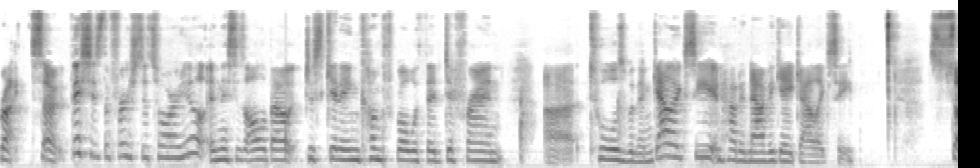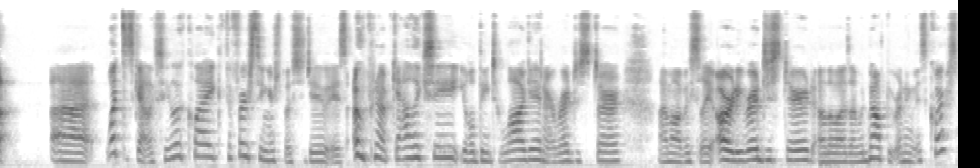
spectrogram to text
Right, so this is the first tutorial, and this is all about just getting comfortable with the different uh, tools within Galaxy and how to navigate Galaxy. So, uh, what does Galaxy look like? The first thing you're supposed to do is open up Galaxy. You'll need to log in or register. I'm obviously already registered, otherwise I would not be running this course.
